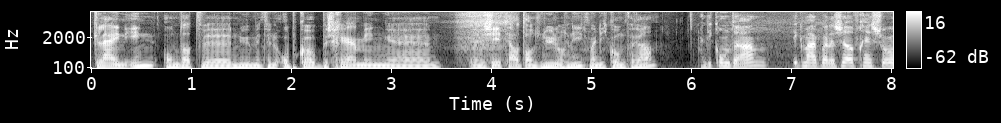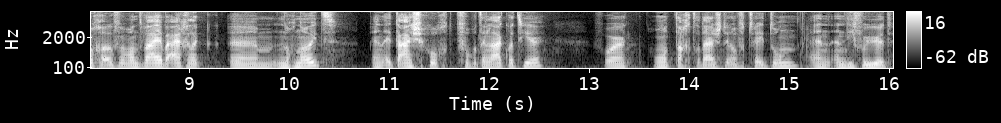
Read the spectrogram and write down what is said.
klein in, omdat we nu met een opkoopbescherming eh, zitten? Althans, nu nog niet, maar die komt eraan. Die komt eraan. Ik maak me er zelf geen zorgen over, want wij hebben eigenlijk ehm, nog nooit een etage gekocht, bijvoorbeeld in Laakkwartier, voor 180.000 euro voor 2 ton en, en die verhuurd.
